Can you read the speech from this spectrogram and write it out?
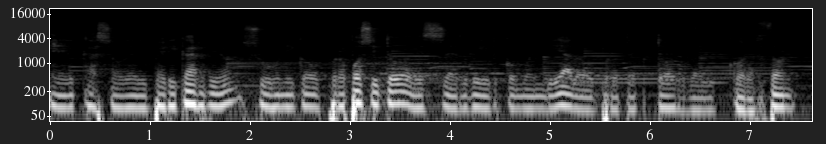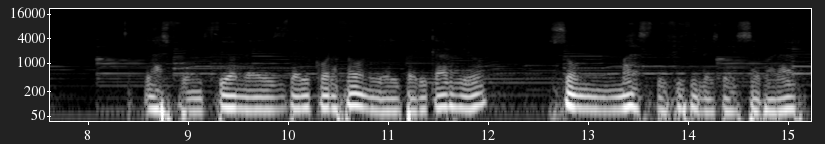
En el caso del pericardio, su único propósito es servir como enviado protector del corazón. Las funciones del corazón y el pericardio son más difíciles de separar.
